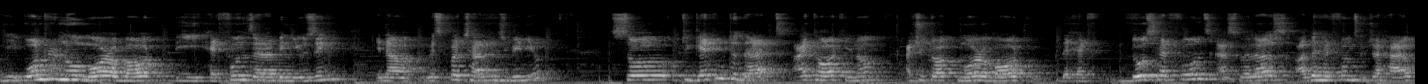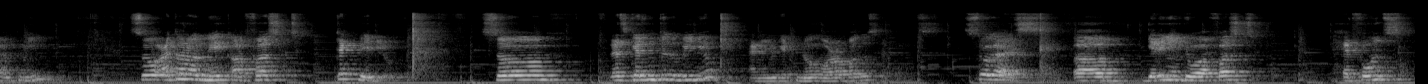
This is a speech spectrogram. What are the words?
he wanted to know more about the headphones that I've been using in our Whisper Challenge video. So to get into that, I thought you know I should talk more about the head those headphones as well as other headphones which I have with me. So I thought I'll make our first tech video. So let's get into the video and you'll get to know more about those headphones. So guys, uh, getting into our first headphones.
